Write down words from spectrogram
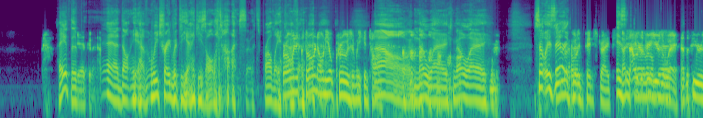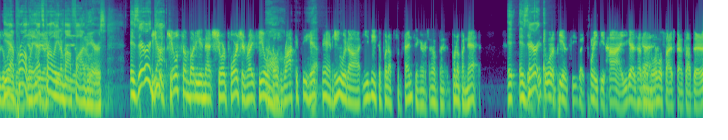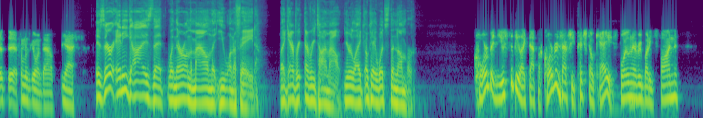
Hey, if the Yeah, it's gonna happen. yeah, don't yeah, we trade with the Yankees all the time, so it's probably throw in happening. throw in Oneil Cruz and we can talk. Oh no way, no way. So is he there? looked good in pinstripes. Is- Cut That was a few little years bit. away. That's a few years away. Yeah, probably. That's probably in about five years. Is there a He guy? would kill somebody in that short porch in right field with Oh. those rockets he hits. Man, he would. uh You need to put up some fencing or something. Put up a net. i- Is there? It's the one at PNC is like 20 feet high. You guys have Yeah. the normal size fence out there. It's- yeah, someone's going down. Yes. Is there any guys that when they're on the mound that you want to fade? Like every every time out, you're like, okay, what's the number? Corbin used to be like that, but Corbin's actually pitched okay, spoiling everybody's fun.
